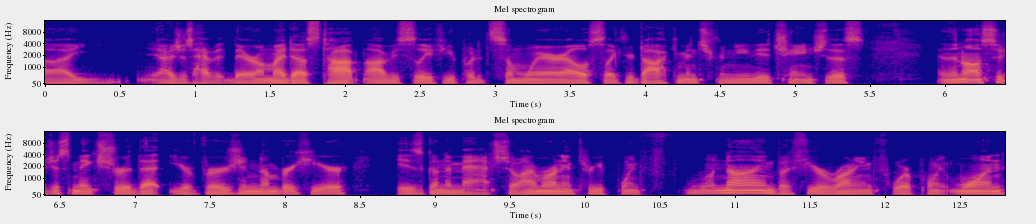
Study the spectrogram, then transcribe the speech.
Uh, I just have it there on my desktop. Obviously, if you put it somewhere else, like your documents, you're going to need to change this. And then also just make sure that your version number here is going to match. So I'm running 3.9, but if you're running 4.1,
